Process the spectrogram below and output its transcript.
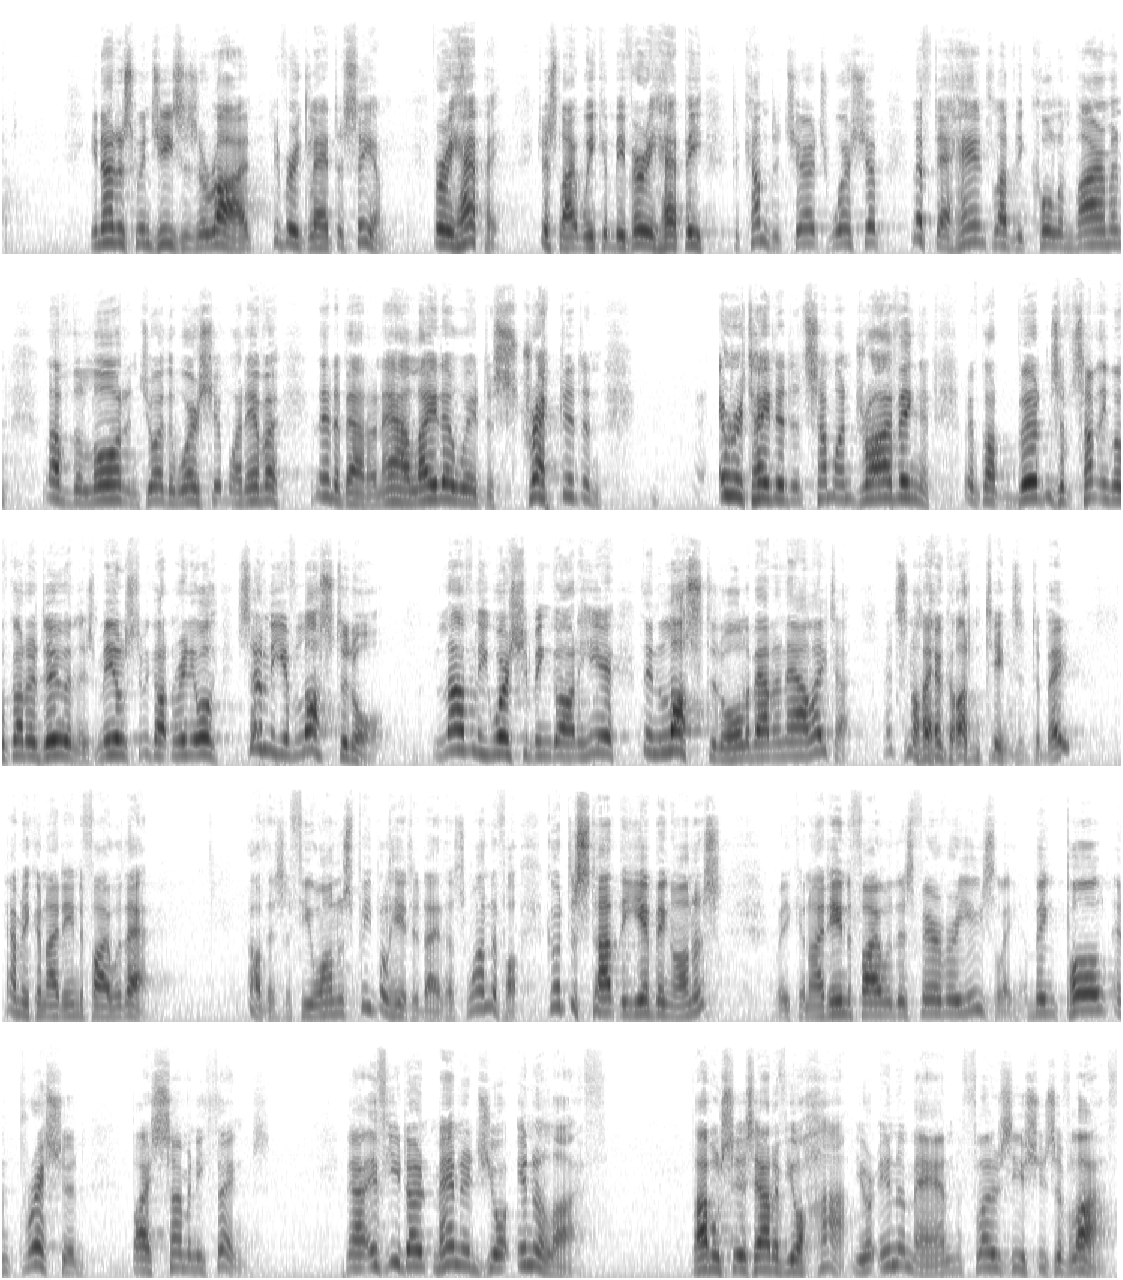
You notice when Jesus arrived, you're very glad to see him, very happy. Just like we can be very happy to come to church, worship, lift our hands, lovely, cool environment, love the Lord, enjoy the worship, whatever. And then about an hour later, we're distracted and irritated at someone driving, and we've got burdens of something we've got to do, and there's meals to be gotten ready. All suddenly, you've lost it all. Lovely worshiping God here, then lost it all about an hour later. That's not how God intends it to be. How many can identify with that? Oh, there's a few honest people here today. That's wonderful. Good to start the year being honest. We can identify with this very, very easily. Being pulled and pressured by so many things. Now, if you don't manage your inner life, Bible says out of your heart, your inner man, flows the issues of life.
